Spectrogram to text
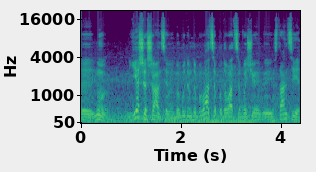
е, ну, є ще шанси. Ми будемо добиватися, подаватися в вищі інстанції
